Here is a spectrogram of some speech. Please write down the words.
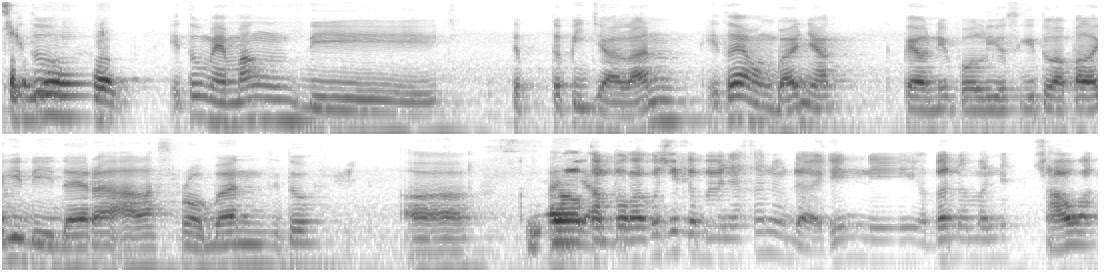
Itu semua itu memang di te- tepi jalan itu emang banyak peonifolius gitu, apalagi di daerah Alas Roban itu eh Kalau kampung aku sih kebanyakan udah ini apa namanya sawah.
